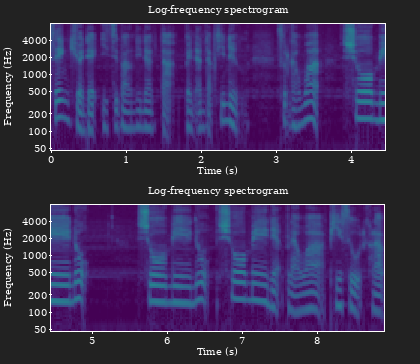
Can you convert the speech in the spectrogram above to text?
選挙で一番になった เป็นอันดับที่หนึ่งส่วนคำว่า 証明の 証明の 証明 เนี่ยแปลว่าพิสูจน์ครับ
